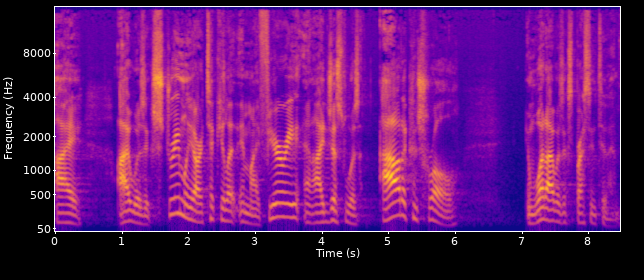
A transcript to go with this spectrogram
I, I was extremely articulate in my fury, and I just was out of control in what I was expressing to him.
